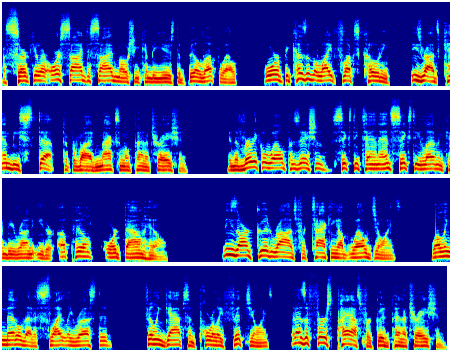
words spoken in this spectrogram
A circular or side to side motion can be used to build up weld, or because of the light flux coating, these rods can be stepped to provide maximum penetration. In the vertical weld position, 6010 and 6011 can be run either uphill or downhill. These are good rods for tacking up weld joints, welding metal that is slightly rusted, filling gaps in poorly fit joints, and as a first pass for good penetration.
